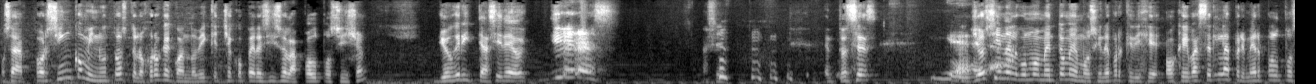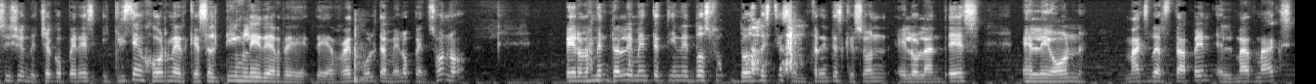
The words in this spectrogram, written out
O sea, por cinco minutos, te lo juro que cuando vi que Checo Pérez hizo la pole position, yo grité así de ¡Yes! Así. Entonces, yo sí en algún momento me emocioné porque dije, ok, va a ser la primera pole position de Checo Pérez y Christian Horner, que es el team leader de, de Red Bull, también lo pensó, ¿no? Pero lamentablemente tiene dos, dos bestias enfrentes que son el holandés, el león, Max Verstappen, el Mad Max,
